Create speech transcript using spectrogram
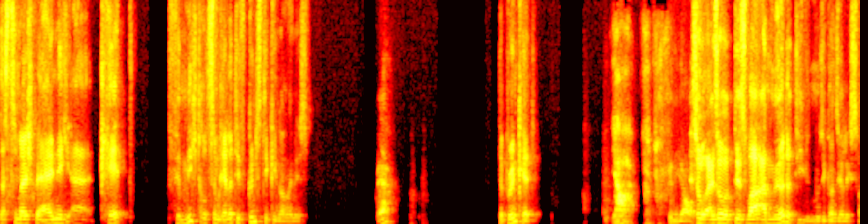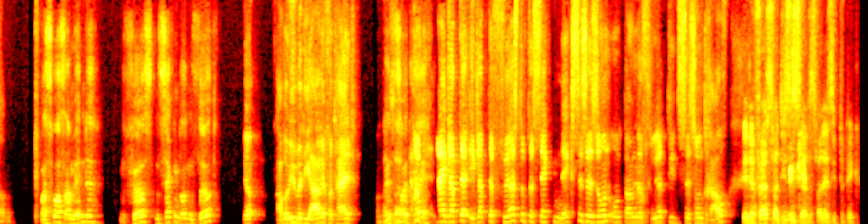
dass zum Beispiel eigentlich äh, Cat für mich trotzdem relativ günstig gegangen ist. Ja, Der Brinkhead. ja finde ich auch. Also, also das war ein Mörderdeal, muss ich ganz ehrlich sagen. Was war es am Ende? Ein First, ein Second und ein Third? Ja, aber über die Jahre verteilt. Eins, zwei, sagen. drei. Nein, ich glaube, der, ich glaub, der First und der Second nächste Saison und dann der Third die Saison drauf. Nee, der First war dieses Jahr, das war der siebte Pick.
